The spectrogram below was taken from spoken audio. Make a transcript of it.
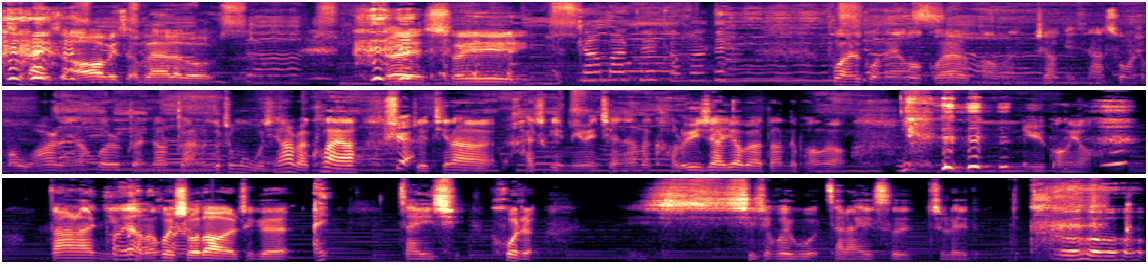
Tima is always available。对，所以干嘛的干嘛的，不管是国内或国外的朋友们，只要给缇娜送什么五二零啊，或者转账转了个这么五千二百块啊，是这 Tina 还是可以勉勉强强的考虑一下，要不要当你的朋友、嗯 女朋友。当然了，你可能会收到这个哎，在一起或者谢谢惠顾，再来一次之类的。哦，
